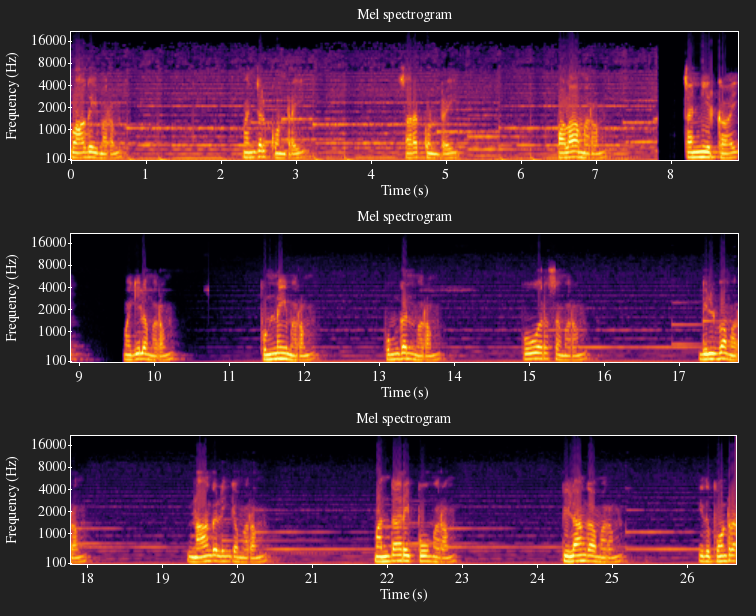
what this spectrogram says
வாகை மரம் மஞ்சள் கொன்றை சரக்கொன்றை பலாமரம் தண்ணீர்காய் மகிழ மரம் புன்னை மரம் புங்கன் மரம் பூவரச மரம் வில்வ மரம் நாகலிங்க மரம் மந்தாரை பூ மரம் பிலாங்கா மரம் இது போன்ற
